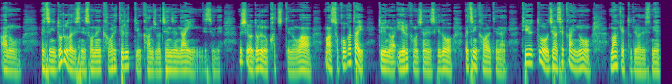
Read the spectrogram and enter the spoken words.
あの、別にドルがですね、そんなに買われてるっていう感じは全然ないんですよね。むしろドルの価値っていうのは、まあ、底堅いというのは言えるかもしれないですけど、別に買われてない。っていうと、じゃあ世界のマーケットではですね、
